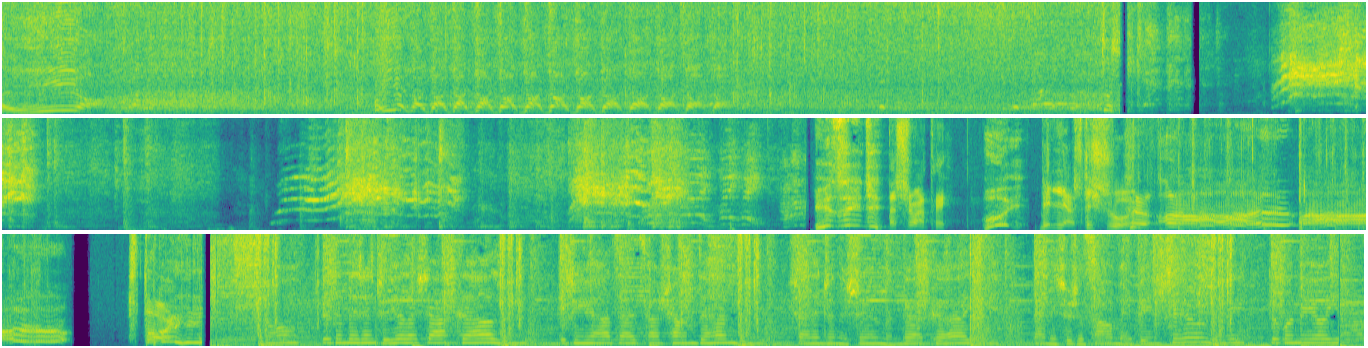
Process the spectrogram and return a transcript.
哎呀！哎呀呀呀呀呀呀呀呀呀呀呀呀呀呀！这是。Извините. Та що ти? Ой. Біляш, ти що? Стой! 日天太像聚了下课铃，已经约好在操场等你。夏天真的是闷的可以，带你去吃草莓冰淇淋。如果你有一。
